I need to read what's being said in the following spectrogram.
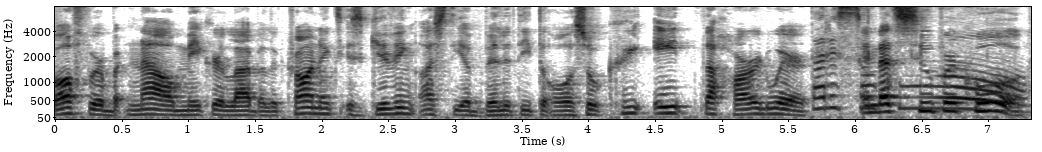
software, but now Maker Lab Electronics is giving us the ability to also create the hardware. That is so cool. And that's super cool. cool.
